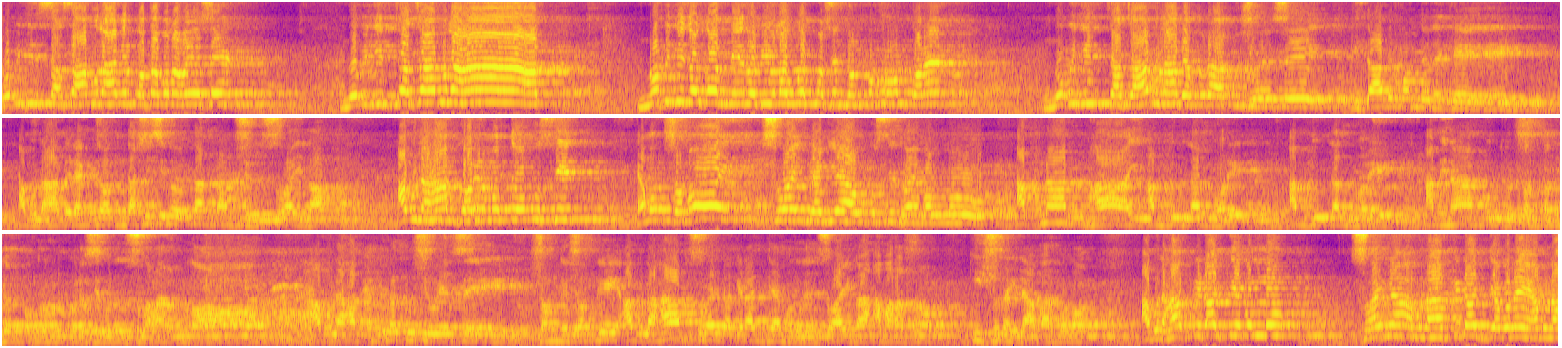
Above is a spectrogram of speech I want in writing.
নবীজির কথা বলা জন্মগ্রহণ করেন, নবীজির চাচা আবুল এতটা খুশি হয়েছে, কিতাবের মধ্যে রেখে আবুল আহাবের একজন দাসী ছিল, তার নাম ছিল সোয়াইবা। আবুল আহাব ঘরের মধ্যে উপস্থিত। এমন সময় সুয়াইবা গিয়া উপস্থিত হয়ে বলল, আপনার ভাই আব্দুল্লাহর ঘরে আব্দুল্লাহর ঘরে আমিনার পুত্র সন্তান জন্মগ্রহণ করেছে বলুন, সুবহানাল্লাহ। আবুল আহাব এতটা খুশি হয়েছে। সঙ্গে সঙ্গে আবুল আহাব সোয়াইবাকে ডাক দিয়ে বললেন, সোয়াইবা, আবার আসো, কি শুনাইলে, আবার বলো। আবুল আহাবকে ডাক দিয়ে বলল আবুল ডাক দিয়ে বলে, আবুল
